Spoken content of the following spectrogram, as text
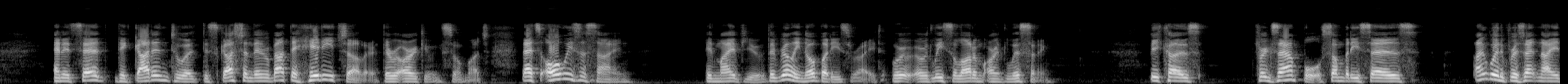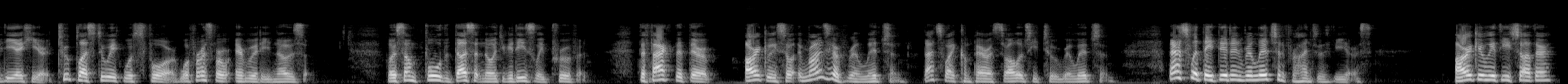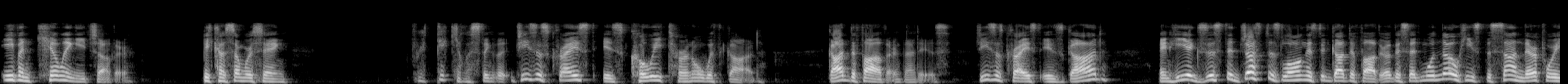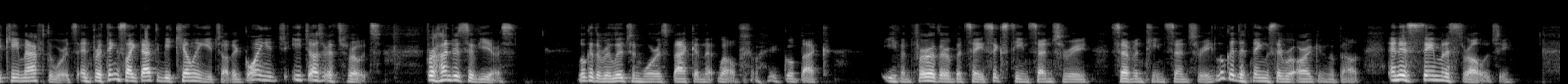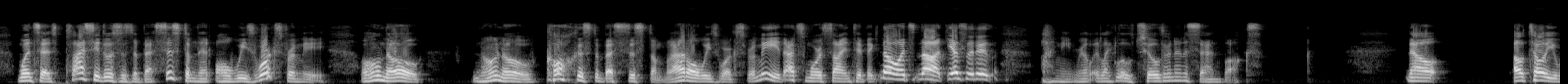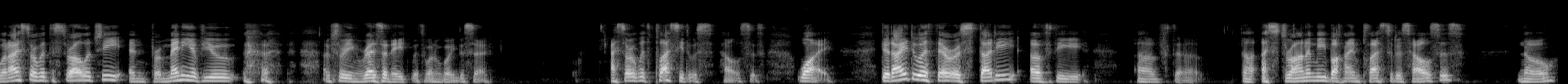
and it said they got into a discussion. They were about to hit each other. They were arguing so much. That's always a sign, in my view, that really nobody's right, or, or at least a lot of them aren't listening. Because, for example, somebody says, I'm going to present an idea here. 2 plus 2 equals 4. Well, first of all, everybody knows it. Well, some fool that doesn't know it, you could easily prove it. The fact that they're arguing so, it reminds me of religion. That's why I compare astrology to religion. That's what they did in religion for hundreds of years arguing with each other, even killing each other, because some were saying ridiculous thing that Jesus Christ is co-eternal with God. God the Father, that is. Jesus Christ is God, and he existed just as long as did God the Father. Others said, well, no, he's the Son, therefore he came afterwards. And for things like that to be killing each other, going at each other's throats for hundreds of years. Look at the religion wars back in the, well, go back even further, but say 16th century, 17th century. Look at the things they were arguing about. And it's the same in astrology. One says, Placidus is the best system that always works for me. Oh no, no, no, Koch is the best system. That always works for me. That's more scientific. No, it's not. Yes, it is. I mean, really, like little children in a sandbox. Now, I'll tell you, when I start with astrology, and for many of you, I'm sure you resonate with what I'm going to say. I started with Placidus houses. Why? Did I do a thorough study of the of the uh, astronomy behind Placidus houses? No.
